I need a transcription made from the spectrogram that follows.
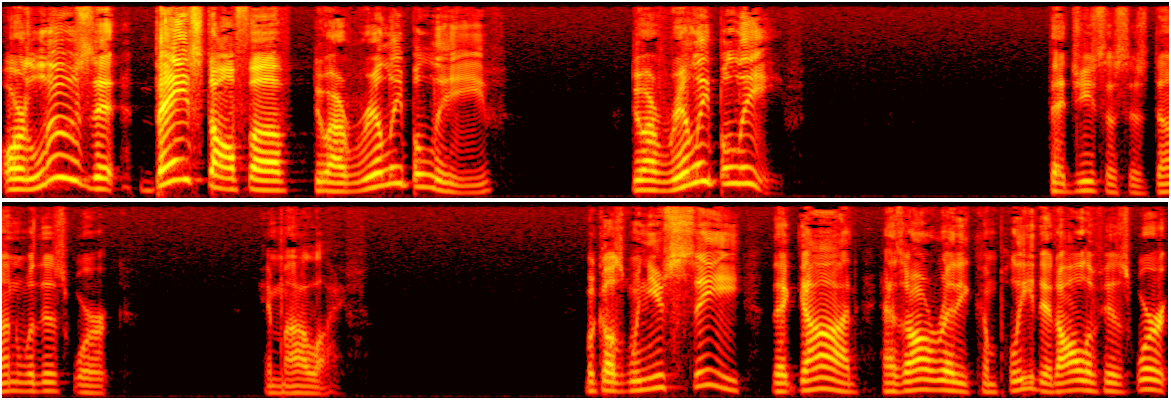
or lose it based off of do I really believe? Do I really believe that Jesus is done with his work in my life. Because when you see that God has already completed all of his work,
